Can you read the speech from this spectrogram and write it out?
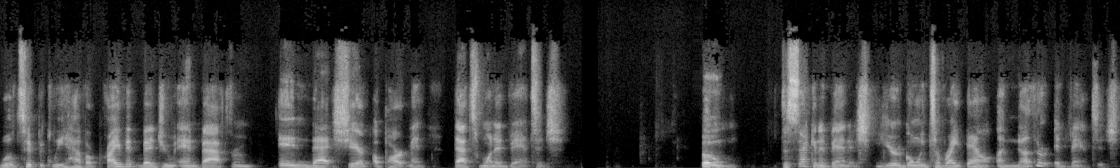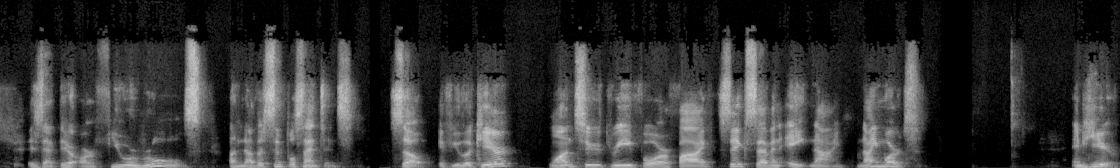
will typically have a private bedroom and bathroom in that shared apartment. That's one advantage. Boom. The second advantage, you're going to write down. Another advantage is that there are fewer rules. Another simple sentence. So if you look here, One, two, three, four, five, six, seven, eight, nine. Nine words. And here,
